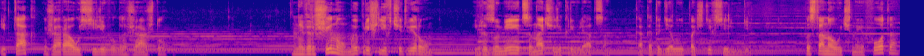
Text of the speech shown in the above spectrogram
и так жара усиливала жажду. На вершину мы пришли вчетвером и, разумеется, начали кривляться, как это делают почти все люди. Постановочные фото,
